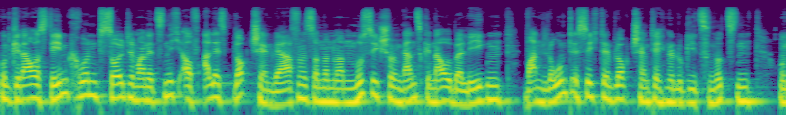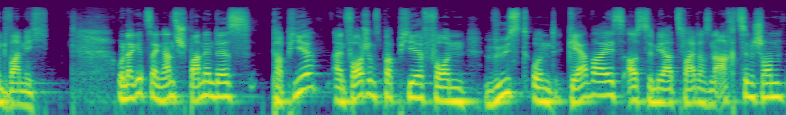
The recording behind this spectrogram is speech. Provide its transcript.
Und genau aus dem Grund sollte man jetzt nicht auf alles Blockchain werfen, sondern man muss sich schon ganz genau überlegen, wann lohnt es sich denn Blockchain-Technologie zu nutzen und wann nicht. Und da gibt es ein ganz spannendes Papier, ein Forschungspapier von Wüst und Gerweis aus dem Jahr 2018 schon.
